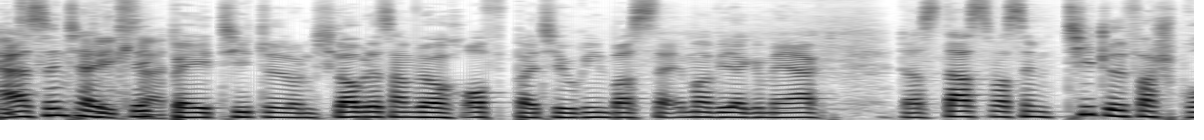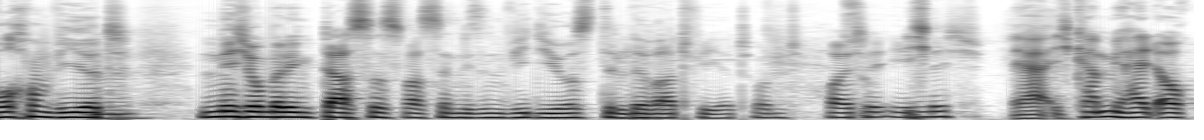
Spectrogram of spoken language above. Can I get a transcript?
Ja, es sind halt Klicks. Clickbait-Titel und ich glaube, das haben wir auch oft bei Theorienbuster immer wieder gemerkt, dass das, was im Titel versprochen wird, Mhm. Nicht unbedingt das ist, was in diesen Videos delivered wird. Und heute ich- ähnlich. Ja, ich kann mir halt auch,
